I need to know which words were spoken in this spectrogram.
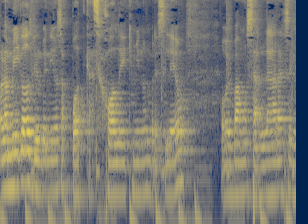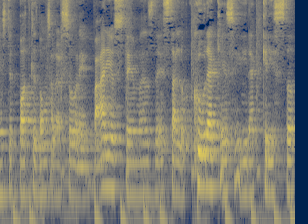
Hola amigos, bienvenidos a Podcast Holic. Mi nombre es Leo. Hoy vamos a hablar en este podcast, vamos a hablar sobre varios temas de esta locura que es seguir a Cristo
